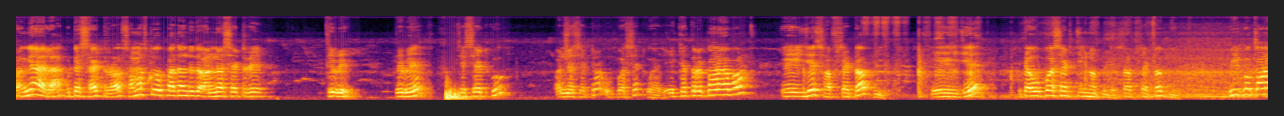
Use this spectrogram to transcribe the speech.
संज्ञा है गोटे सेट्र समस्त उपादान जो अन्न सेट्रे थे तेरे से सेट को अन्न सेट्र उपसेट कह क्षेत्र कौन हम ये इज सबसेट अफ बी एज एटा सेट चिन्ह पीले सबसेट अफ बी डी को कौन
